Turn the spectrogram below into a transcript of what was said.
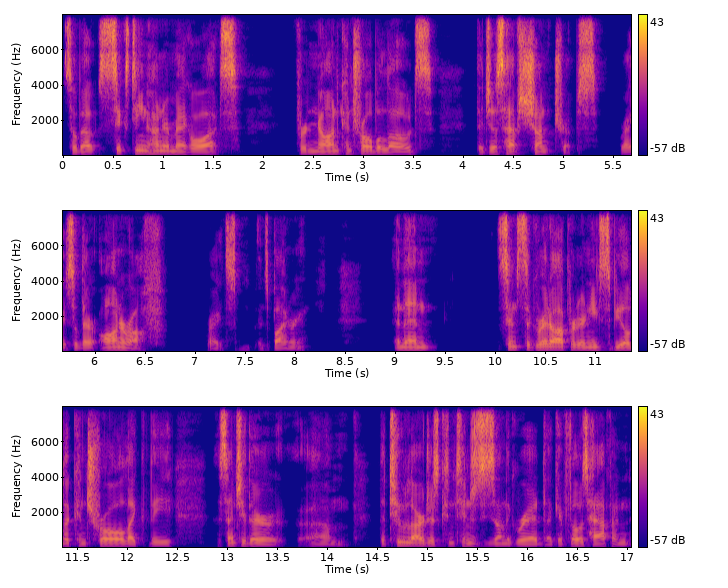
So about 1600 megawatts for non-controllable loads that just have shunt trips, right? So they're on or off, right? It's, it's binary. And then since the grid operator needs to be able to control like the essentially their um, the two largest contingencies on the grid like if those happen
